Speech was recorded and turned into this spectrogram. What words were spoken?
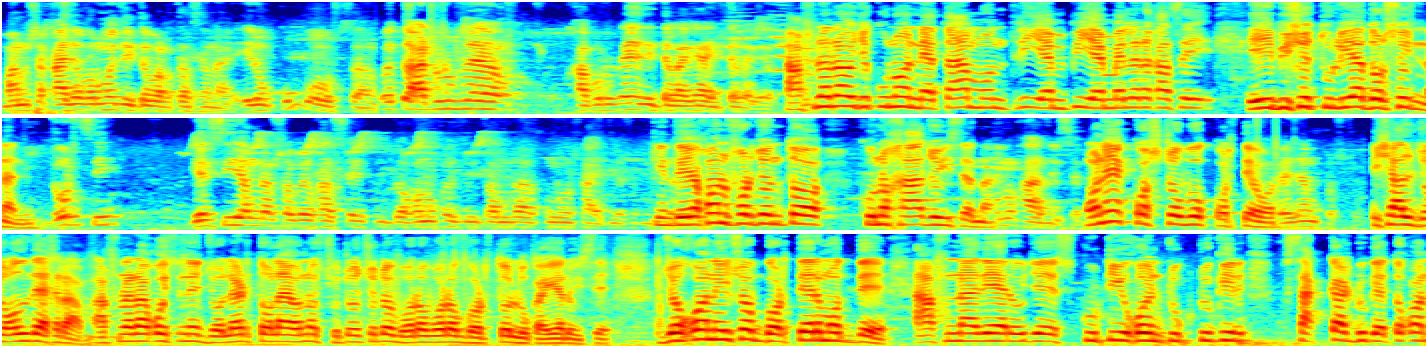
মানুষের কাজকর্ম যেতে পারতেছে না। এরকম খুব অবস্থা। ওই তো আটুর উপরে দিতে লাগে আইতে লাগে। আপনারা ওই যে কোনো নেতা মন্ত্রী এমপি এমএলএর এর কাছে এই বিষয় তুলিয়া ধরছেন নানি? ধরছি। গেছি আমরা সবের কাছে কিন্তু এখনও পর্যন্ত আমরা কোনো সাহায্য কিন্তু এখন পর্যন্ত কোনো কাজ হইছে না। কোনো কাজ হয়েছে না। অনেক কষ্ট ভোগ করতে হবে। বিশাল জল দেখলাম। আপনারা কইছেন জলের তলায় অনেক ছোট ছোট বড় বড় গর্ত লুকাইয়া রয়েছে যখন এইসব গর্তের মধ্যে আপনাদের ওই যে স্কুটি কইন টুকটুকির চাক্কা ঢুকে তখন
